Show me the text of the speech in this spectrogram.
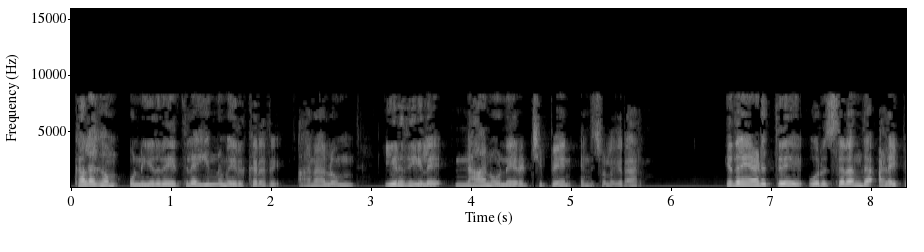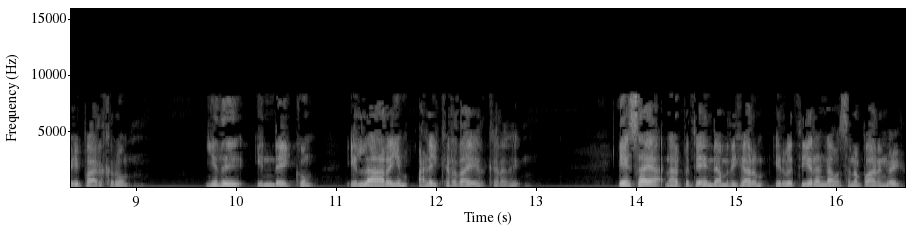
கலகம் உன் இருதயத்திலே இன்னும் இருக்கிறது. ஆனாலும் இறுதியிலே நான் உன்னை ரட்சிப்பேன் என்று சொல்கிறார். இதனை அடுத்து ஒரு சிறந்த அழைப்பை பார்க்கிறோம். இது இன்றைக்கும் எல்லாரையும் அழைக்கிறதா இருக்கிறது ஏசாயா நாற்பத்தி ஐந்தாம் அதிகாரம் இருபத்தி இரண்டாம் வசனம் பாருங்கள்.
